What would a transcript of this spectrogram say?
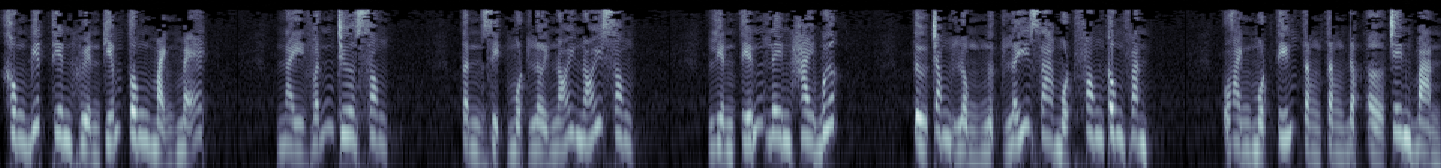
không biết thiên huyền kiếm tông mạnh mẽ, này vẫn chưa xong, tần d ị c h một lời nói nói xong, liền tiến lên hai bước, từ trong lồng ngực lấy ra một phong công văn, hoành một tiếng tầng tầng đập ở trên bàn,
